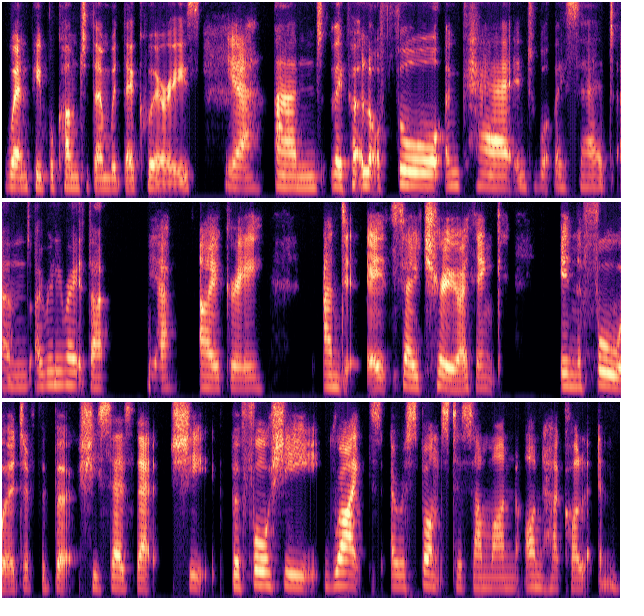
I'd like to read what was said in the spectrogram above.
when people come to them with their queries. Yeah. And they put a lot of thought and care into what they said and i really rated that. Yeah i agree. And it's so true. I think in the forward of the book she says that she before she writes a response to someone on her column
